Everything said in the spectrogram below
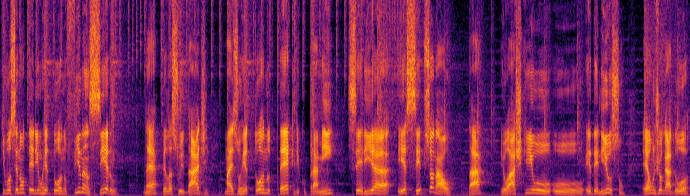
que você não teria um retorno financeiro, né, pela sua idade, mas o retorno técnico, para mim, seria excepcional, tá? Eu acho que o, o Edenilson é um jogador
